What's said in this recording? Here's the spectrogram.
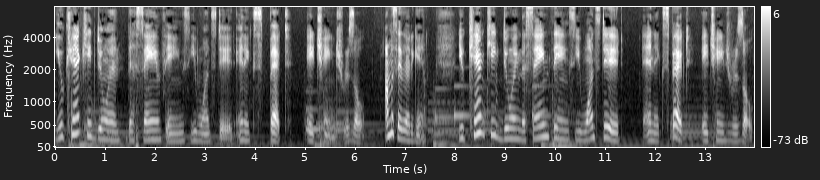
you can't keep doing the same things you once did and expect a change result. I'm going to say that again. You can't keep doing the same things you once did and expect a change result.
